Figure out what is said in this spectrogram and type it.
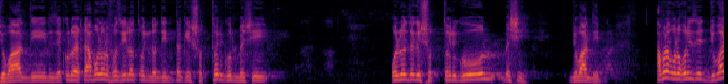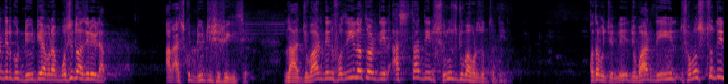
জুমার দিন, যে কোনো একটা আমলের ফজিলত অন্য দিন থেকে সত্তর গুণ বেশি। অন্য থেকে সত্তর গুণ বেশি জুমার দিন। আমরা মনে করি যে জুমার দিন কোন ডিউটি আমরা মসজিদ হাজির হইলাম, আর আজকে ডিউটি শেষ হয়ে গেছে। লা জুমার দিন ফজিলতর দিন আস্থার দিন, সুরুজ ডুবা পর্যন্ত দিন। কথা বুঝছেন জুমার দিন, সমস্ত দিন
